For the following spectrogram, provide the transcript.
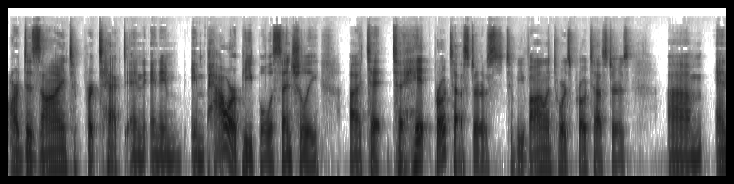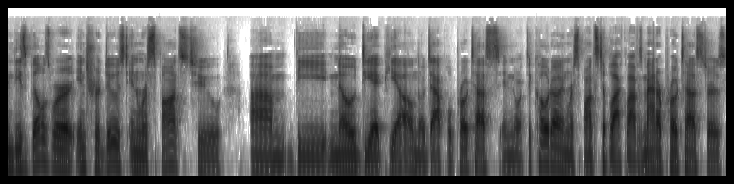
are designed to protect and, and em- empower people essentially uh, to, to hit protesters, to be violent towards protesters. Um, and these bills were introduced in response to um, the no DAPL, no DAPL protests in North Dakota in response to Black Lives Matter protesters.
